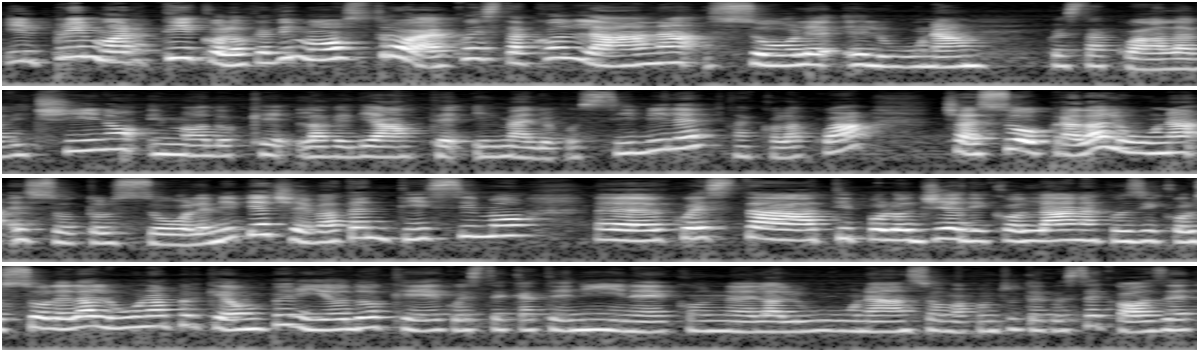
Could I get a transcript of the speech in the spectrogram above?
Il primo articolo che vi mostro è questa collana sole e luna. Questa qua la avvicino in modo che la vediate il meglio possibile. Eccola qua c'è sopra la luna e sotto il sole. Mi piaceva tantissimo eh, questa tipologia di collana così col sole e la luna perché è un periodo che queste catenine con la luna insomma con tutte queste cose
